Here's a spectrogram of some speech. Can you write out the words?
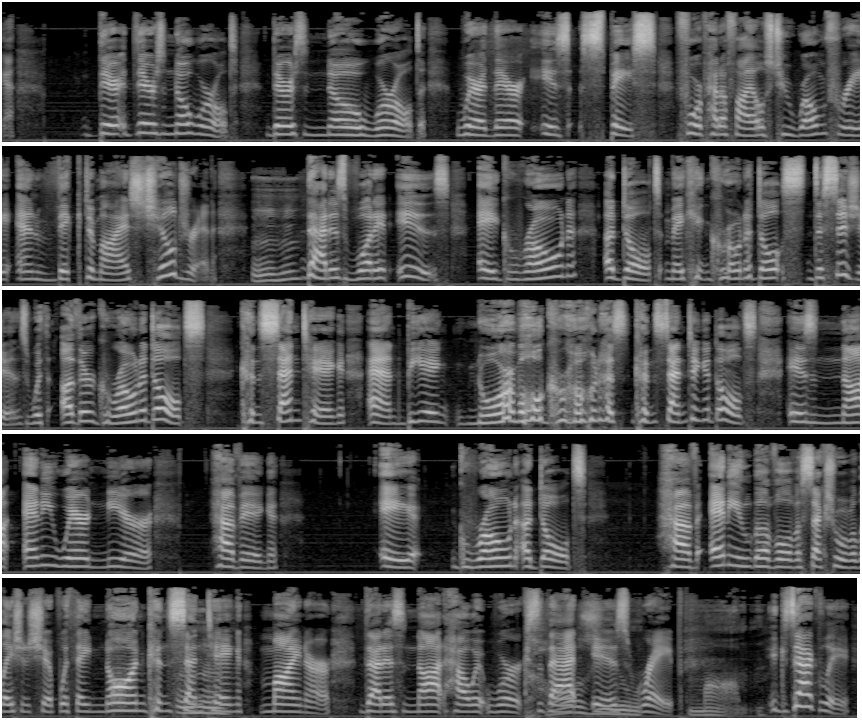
there there's no world there's no world where there is space for pedophiles to roam free and victimize children Mhm. that is what it is a grown adult making grown adult decisions with other grown adults consenting and being normal grown as consenting adults is not anywhere near having a grown adult have any level of a sexual relationship with a non-consenting mm-hmm. minor. That is not how it works. That Calls is you rape. Mom. exactly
